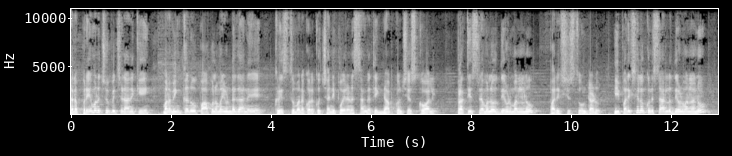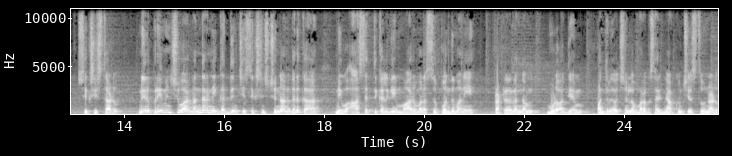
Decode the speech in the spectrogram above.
తన ప్రేమను చూపించడానికి మనం ఇంకనూ పాపులమై ఉండగానే క్రీస్తు మన కొరకు చనిపోయిన సంగతి జ్ఞాపకం చేసుకోవాలి. ప్రతి శ్రమలో దేవుడు మనలను పరీక్షిస్తూ ఉంటాడు. ఈ పరీక్షలో కొన్నిసార్లు దేవుడు మనలను శిక్షిస్తాడు. నేను ప్రేమించు వారినందరినీ గద్దించి శిక్షించుచున్నాను. గనుక నీవు ఆసక్తి కలిగి మారు మనస్సు పొందుమని ప్రకటన గ్రంథం మూడో అధ్యాయం పంతొమ్మిదో వచనంలో మరొకసారి జ్ఞాపకం చేస్తూ ఉన్నాడు.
